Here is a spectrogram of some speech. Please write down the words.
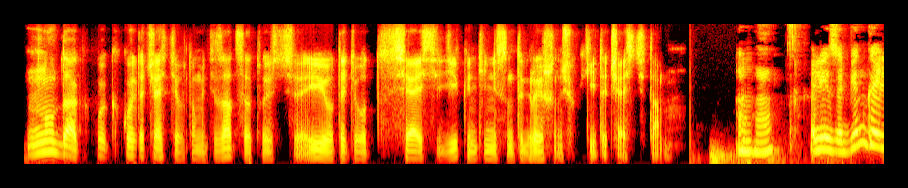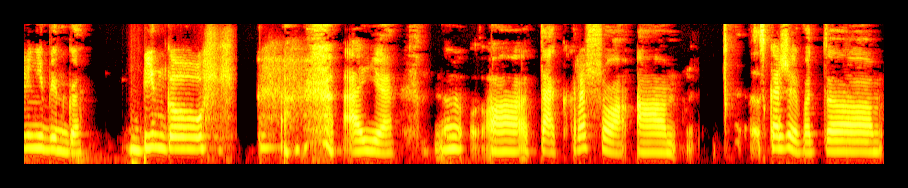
Ну да, какой, какой-то части автоматизация, то есть и вот эти вот CI-CD, Continuous Integration, еще какие-то части там. Угу. Лиза, бинго или не бинго? Бинго. А я. Ну, а, так, хорошо. А, скажи, вот а,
